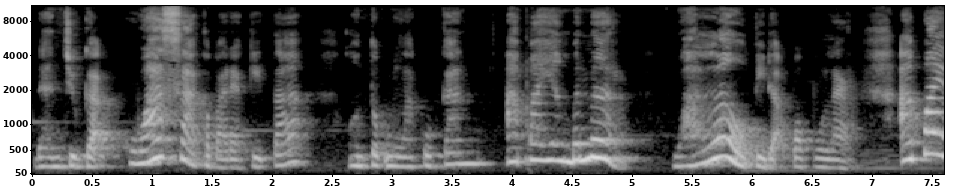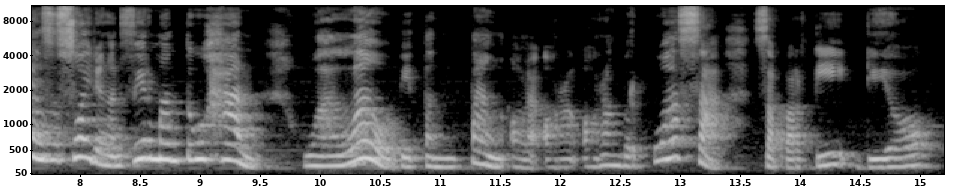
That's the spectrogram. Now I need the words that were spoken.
dan juga kuasa kepada kita untuk melakukan apa yang benar walau tidak populer. Apa yang sesuai dengan firman Tuhan walau ditentang oleh orang-orang berkuasa seperti Dio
